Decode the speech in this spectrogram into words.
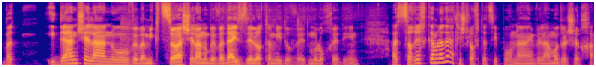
בעידן שלנו ובמקצוע שלנו בוודאי זה לא תמיד עובד מול עורכי דין, אז צריך גם לדעת לשלוף את הציפורניים ולעמוד על שלך,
